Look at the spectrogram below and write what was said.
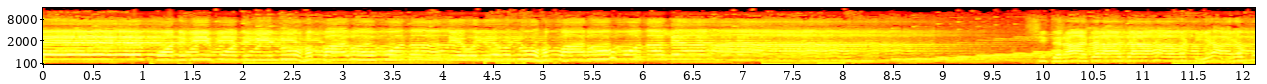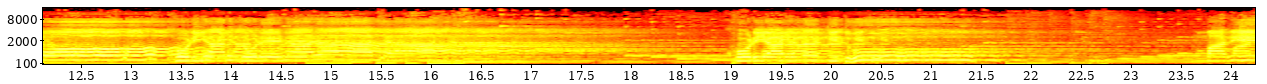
એ મોનવી મોનવી નું હપારું, મોન દેવ દેવનું હપારું, મોન લ્યા. સિદ્ધરાજ રાજા વટિયાર મો, ખોડિયાર જોડે. ખોડિયાર કીધું, મારી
